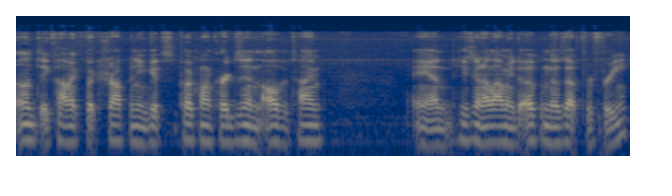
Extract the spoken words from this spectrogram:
owns a comic book shop and he gets Pokemon cards in all the time. And he's going to allow me to open those up for free.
